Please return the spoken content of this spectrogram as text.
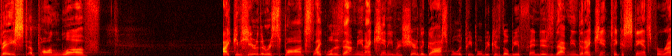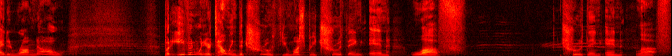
based upon love, I can hear the response like, well, does that mean I can't even share the gospel with people because they'll be offended? Does that mean that I can't take a stance for right and wrong? No. But even when you're telling the truth, you must be truthing in love. Truthing in love.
